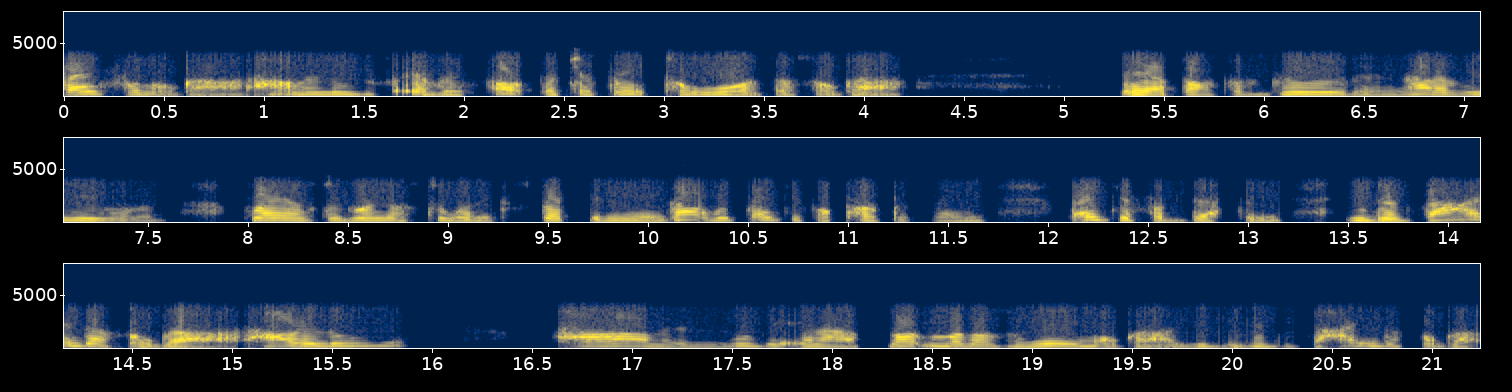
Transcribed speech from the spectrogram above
thankful, O God, hallelujah, for every thought that you think towards us, O God. They are thoughts of good and not of evil, and plans to bring us to an expected end. God, we thank you for purpose, and thank you for destiny. You designed us, oh God, hallelujah, Hallelujah. In our mother's womb, oh God, you, you designed us, oh God,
